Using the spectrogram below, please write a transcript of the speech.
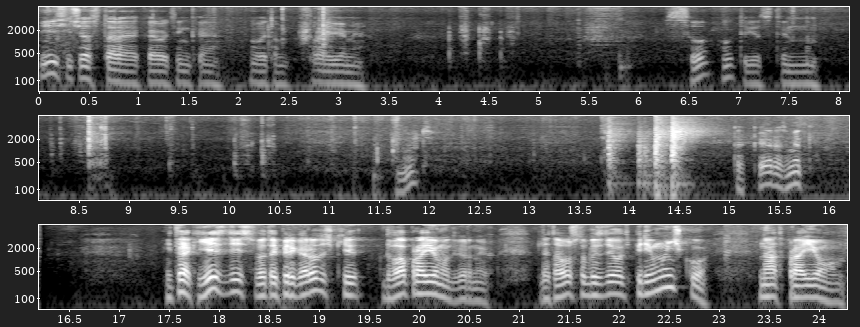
И сейчас вторая коротенькая в этом проеме. Соответственно. Вот. Такая разметка. Итак, есть здесь в этой перегородочке два проема дверных. Для того, чтобы сделать перемычку над проемом,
